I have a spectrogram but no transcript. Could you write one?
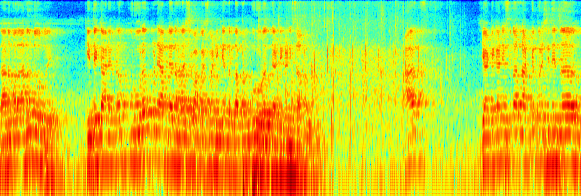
नाना मला आनंद होतोय की ते कार्यक्रम पूर्वरतपणे आपल्या धाराशिव आकाशवाणी केंद्रात आपण पूर्वरत त्या ठिकाणी चालू. आज या ठिकाणी सुद्धा नाट्य परिषदेचं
